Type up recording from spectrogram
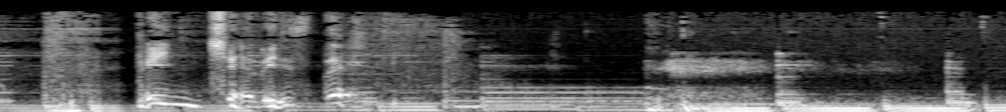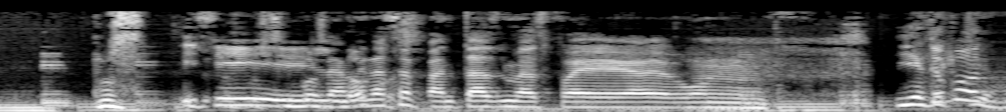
Pinche, ¿viste? Pues, Y pues, sí, pusimos la locos. amenaza fantasmas fue un... Y tuvo,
